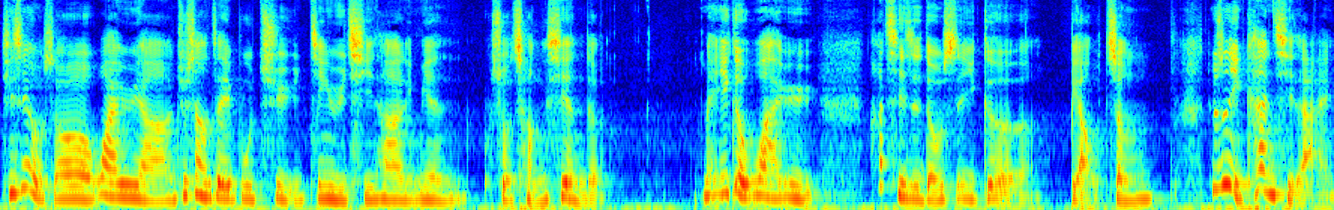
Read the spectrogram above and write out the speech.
其实有时候外遇啊，就像这一部剧《金鱼其他里面所呈现的每一个外遇，它其实都是一个表征，就是你看起来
